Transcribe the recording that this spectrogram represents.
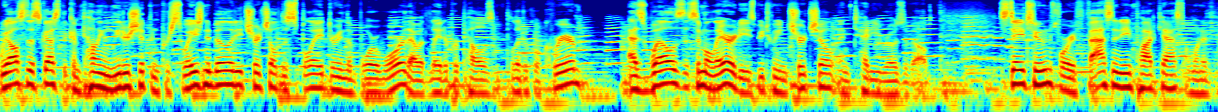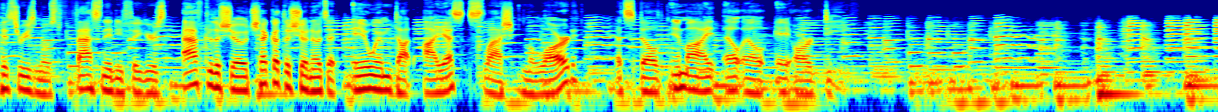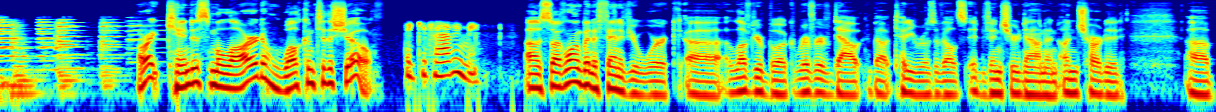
We also discuss the compelling leadership and persuasion ability Churchill displayed during the Boer War that would later propel his political career, as well as the similarities between Churchill and Teddy Roosevelt. Stay tuned for a fascinating podcast on one of history's most fascinating figures. After the show, check out the show notes at aom.is slash Millard. That's spelled M All right, Candice Millard, welcome to the show. Thank you for having me. Uh, so I've long been a fan of your work. Uh, I loved your book, River of Doubt, about Teddy Roosevelt's adventure down an uncharted uh,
